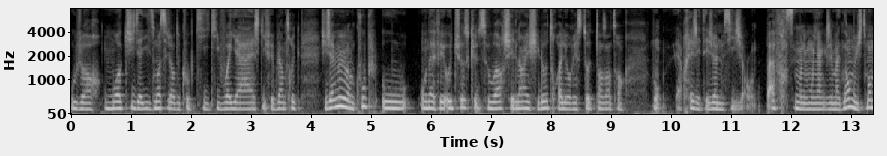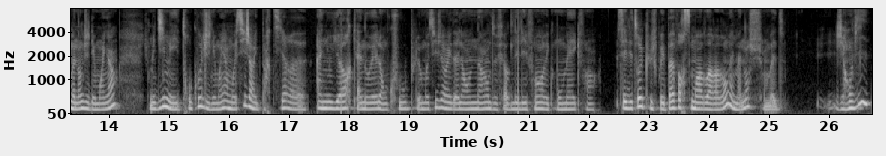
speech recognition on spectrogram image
où genre moi qui j'idéalise, moi c'est le genre de couple qui, qui voyage, qui fait plein de trucs. J'ai jamais eu un couple où on a fait autre chose que de se voir chez l'un et chez l'autre ou aller au resto de temps en temps. Bon, après j'étais jeune aussi, genre pas forcément les moyens que j'ai maintenant, mais justement maintenant que j'ai les moyens, je me dis mais trop cool, j'ai les moyens. Moi aussi j'ai envie de partir euh, à New York à Noël en couple. Moi aussi j'ai envie d'aller en Inde, de faire de l'éléphant avec mon mec. Enfin, c'est des trucs que je pouvais pas forcément avoir avant et maintenant je suis en mode j'ai envie.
